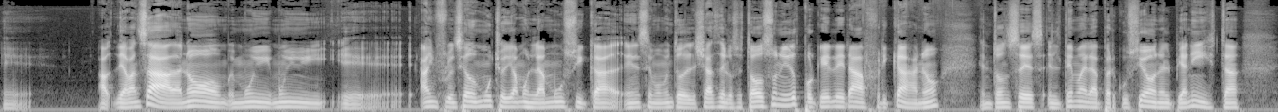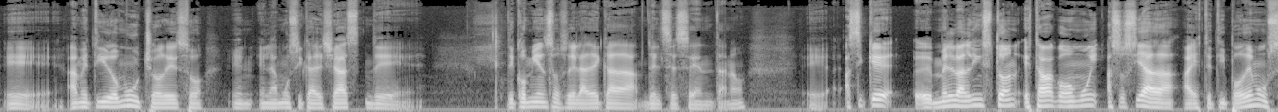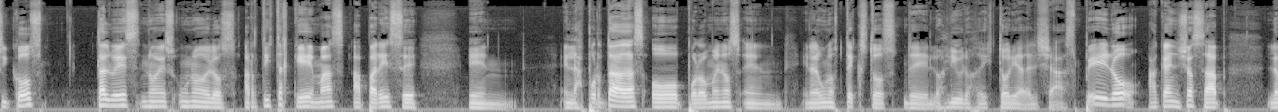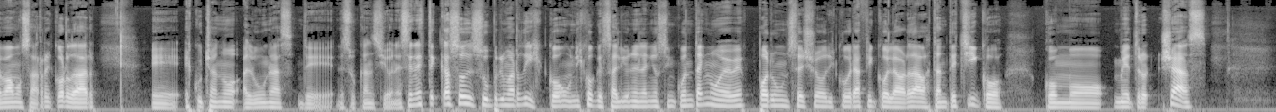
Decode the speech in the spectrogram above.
eh, de avanzada, ¿no? Muy, muy, eh, ha influenciado mucho, digamos, la música en ese momento del jazz de los Estados Unidos porque él era africano, entonces el tema de la percusión, el pianista, eh, ha metido mucho de eso en, la música del jazz de, de, comienzos de la década del 60, ¿no? Eh, así que Melba Linston estaba como muy asociada a este tipo de músicos, tal vez no es uno de los artistas que más aparece en en las portadas o por lo menos en, algunos textos de los libros de historia del jazz. Pero acá en Jazz Up la vamos a recordar eh, escuchando algunas de, sus canciones. En este caso de su primer disco, un disco que salió en el año 59 por un sello discográfico, la verdad, bastante chico como Metro Jazz.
